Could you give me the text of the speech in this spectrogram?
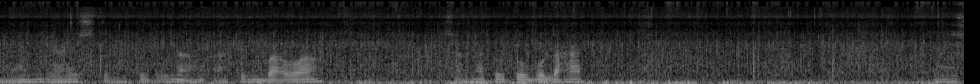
Ayan guys, tumutubo na ang ating bawang. Sana tutubo lahat. Yes.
